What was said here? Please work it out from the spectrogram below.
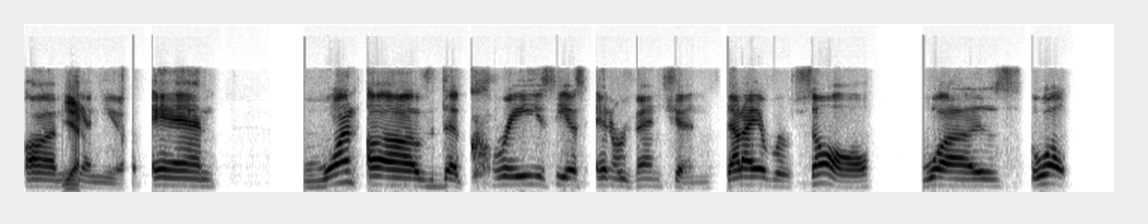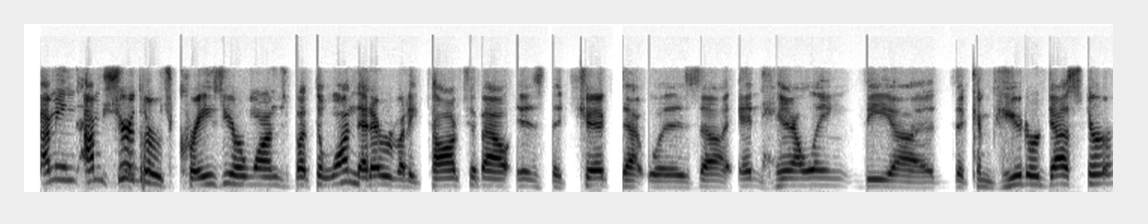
um Yeah. and you and one of the craziest interventions that i ever saw was well I mean, I'm sure there's crazier ones, but the one that everybody talks about is the chick that was uh, inhaling the uh, the computer duster.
